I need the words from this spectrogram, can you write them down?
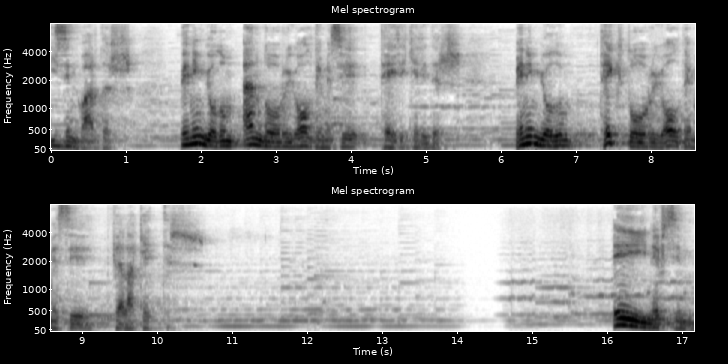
İzin vardır. Benim yolum en doğru yol demesi tehlikelidir. Benim yolum tek doğru yol demesi felakettir. Ey nefsim,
